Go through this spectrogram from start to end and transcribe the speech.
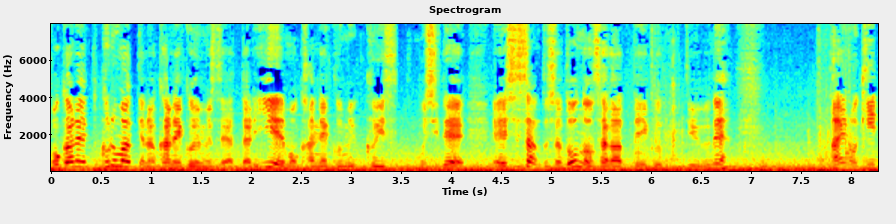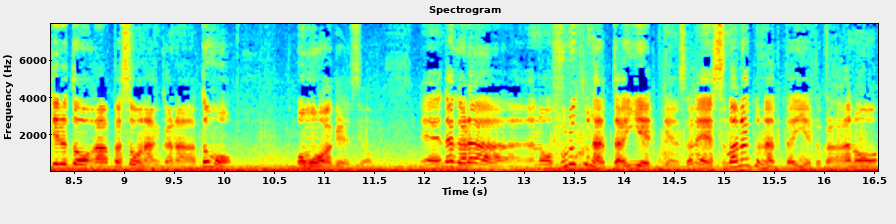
お金、車っていうのは金食い虫やったり、家も金食い虫で、えー、資産としてはどんどん下がっていくっていうね、ああいうのを聞いてると、あやっぱそうなんかな、とも思うわけですよ。えー、だから、あの、古くなった家っていうんですかね、住まなくなった家とか、あの、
